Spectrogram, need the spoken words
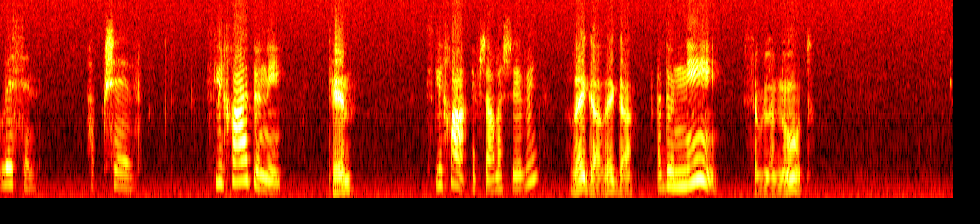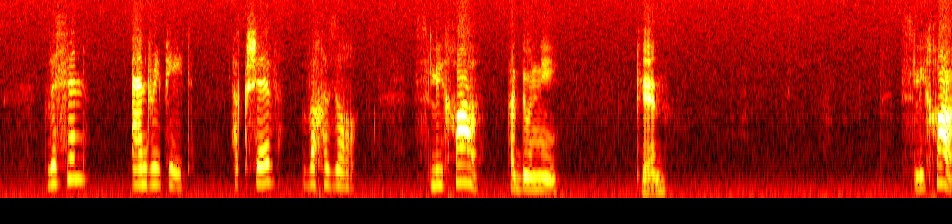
Listen, הקשב. סליחה, אדוני. כן? סליחה, אפשר לשבת? רגע, רגע. אדוני, סבלנות. Listen and repeat. הקשב וחזור. סליחה, אדוני. כן? סליחה.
